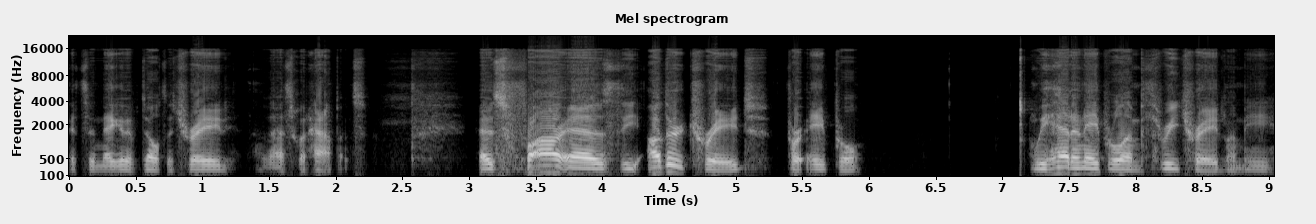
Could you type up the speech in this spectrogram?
It's a negative delta trade. That's what happens. As far as the other trades for April, we had an April M3 trade. Let me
